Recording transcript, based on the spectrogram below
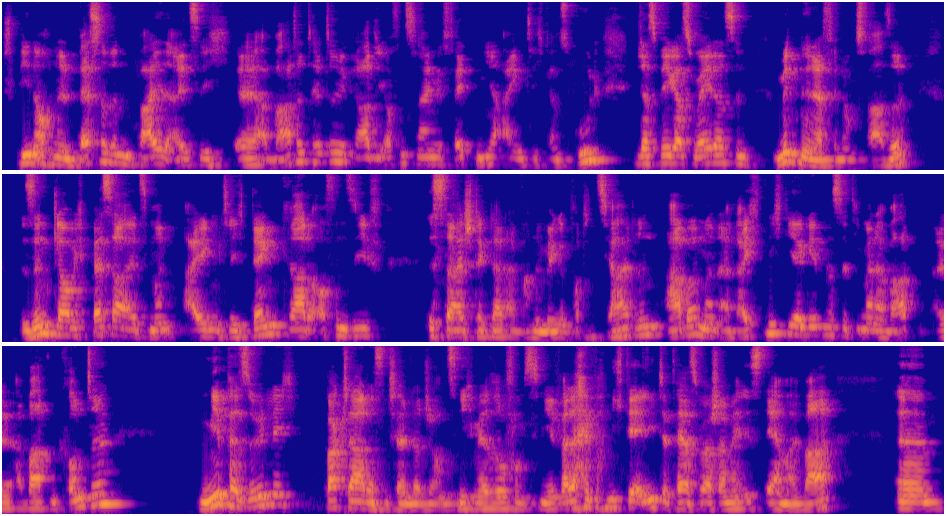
Spielen auch einen besseren Ball, als ich äh, erwartet hätte. Gerade die Offense Line gefällt mir eigentlich ganz gut. Die Las Vegas Raiders sind mitten in der Findungsphase. Sind, glaube ich, besser, als man eigentlich denkt. Gerade offensiv ist da, steckt da halt einfach eine Menge Potenzial drin, aber man erreicht nicht die Ergebnisse, die man erwarten, äh, erwarten konnte. Mir persönlich war klar, dass ein Chandler Jones nicht mehr so funktioniert, weil er einfach nicht der Elite-Pass-Rusher mehr ist, der er mal war. Ähm,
